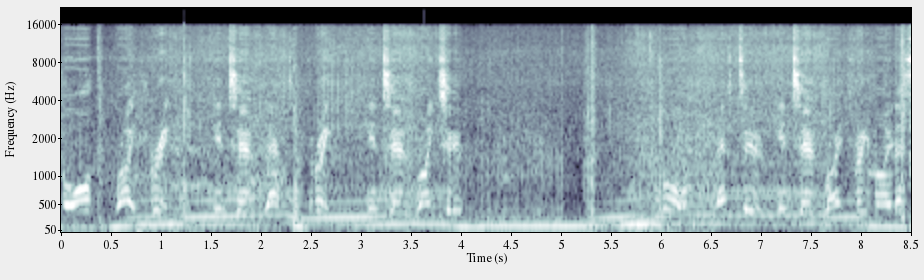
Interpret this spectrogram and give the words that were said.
4, right 3, In two, left 3, In two, right 2. 4, left 2, into right 3 minus,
